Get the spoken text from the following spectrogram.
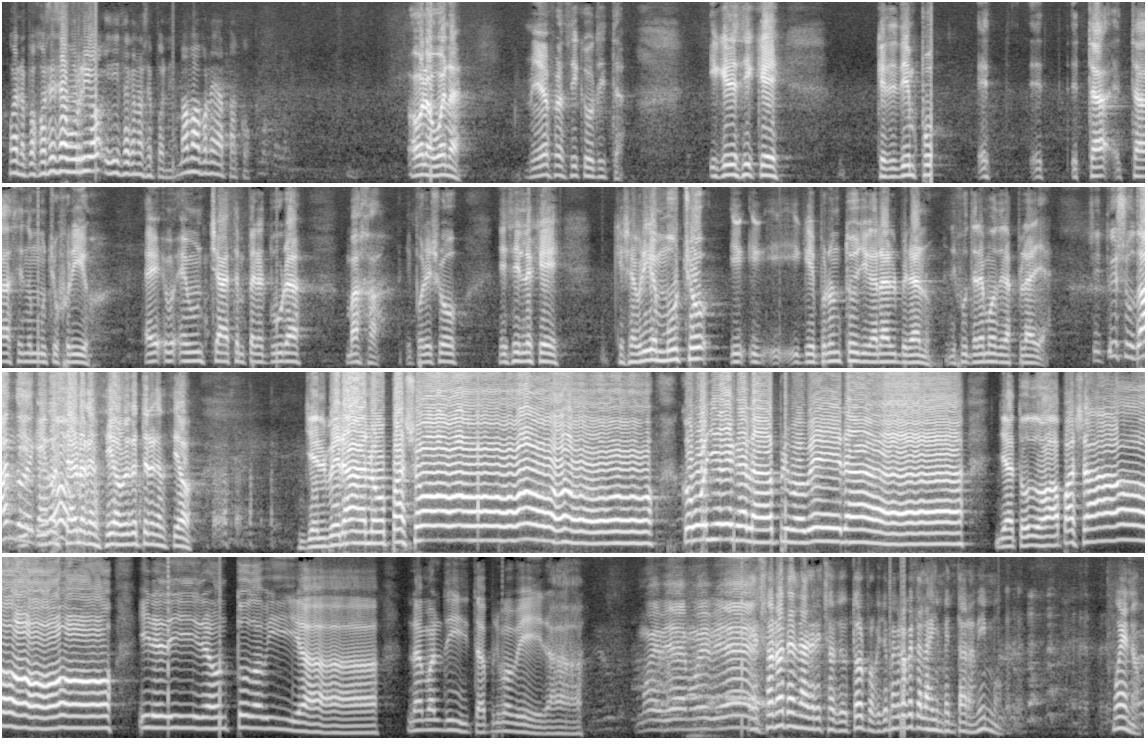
Bueno, pues José se aburrió y dice que no se pone. Vamos a poner a Paco. Hola, buenas. Me llamo Francisco Bautista. Y quiere decir que, que de tiempo está, está haciendo mucho frío. Es, es mucha temperatura baja. Y por eso decirles que, que se abriguen mucho y, y- y que pronto llegará el verano. Disfrutaremos de las playas. Si estoy sudando de y voy a contar calor. una canción, voy a contar una canción. Y el verano pasó, como llega la primavera, ya todo ha pasado y le dieron todavía la maldita primavera. Muy bien, muy bien. Eso no tendrá derechos de autor, porque yo me creo que te las has inventado ahora mismo. Bueno,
